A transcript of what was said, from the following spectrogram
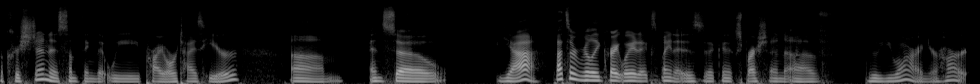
a Christian is something that we prioritize here. Um, and so, yeah, that's a really great way to explain it is like an expression of who you are in your heart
